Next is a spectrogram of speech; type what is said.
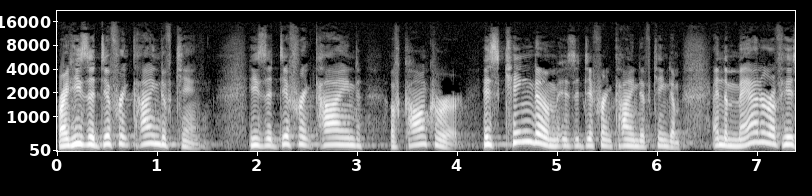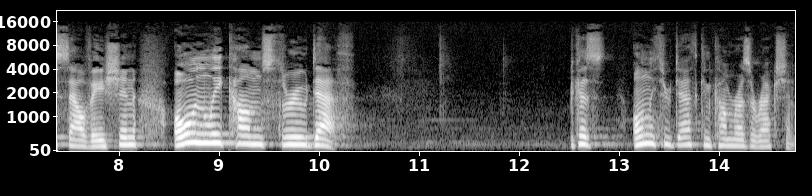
Right? He's a different kind of king. He's a different kind of conqueror. His kingdom is a different kind of kingdom. And the manner of his salvation only comes through death. Because only through death can come resurrection.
